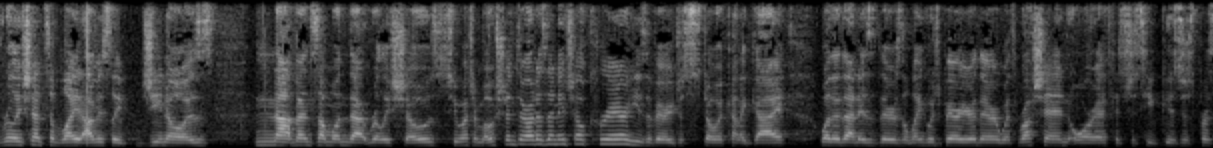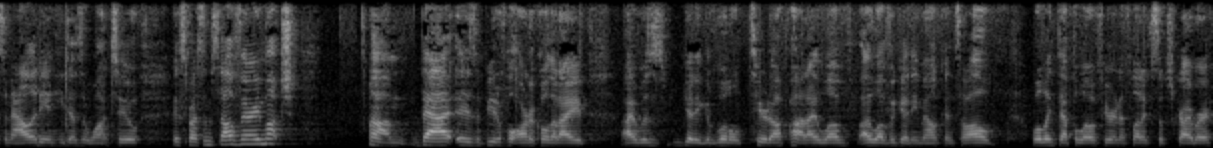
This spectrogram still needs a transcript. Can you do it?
really shed some light. Obviously, Gino has not been someone that really shows too much emotion throughout his NHL career. He's a very just stoic kind of guy. Whether that is there's a language barrier there with Russian, or if it's just he is just personality and he doesn't want to express himself very much. Um, that is a beautiful article that I I was getting a little teared up on. I love I love Evgeny Malkin, so I'll we'll link that below if you're an athletic subscriber.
